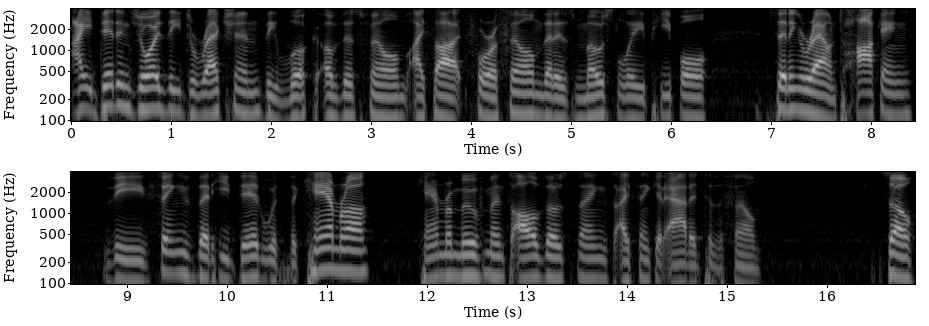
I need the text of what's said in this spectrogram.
I did enjoy the direction, the look of this film. I thought for a film that is mostly people sitting around talking, the things that he did with the camera, camera movements, all of those things, I think it added to the film. So,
